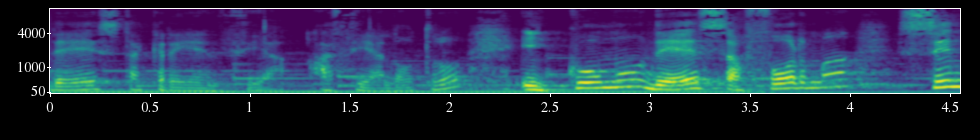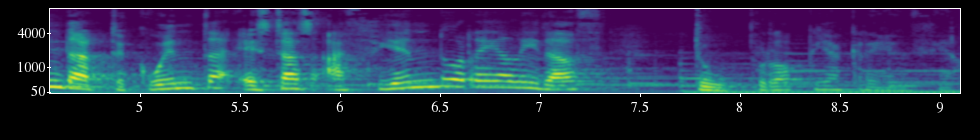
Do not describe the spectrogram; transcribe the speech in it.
de esta creencia hacia el otro? Y cómo de esa forma, sin darte cuenta, estás haciendo realidad tu propia creencia.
